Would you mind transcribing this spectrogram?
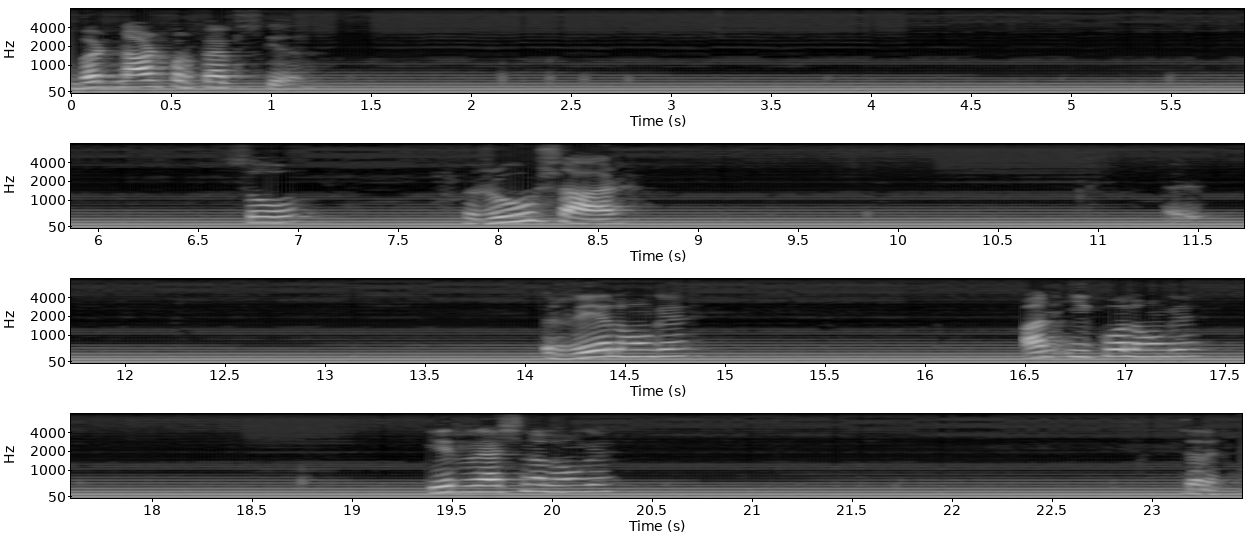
but not perfect square. So, roots are real होंगे अनईक्वल होंगे इरेशनल होंगे चले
